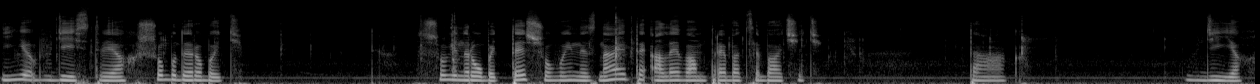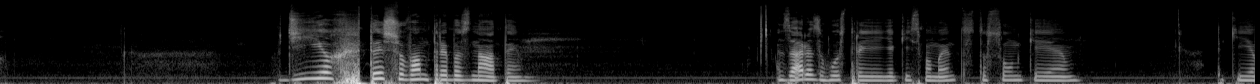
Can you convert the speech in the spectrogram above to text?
І в дійствіях, що буде робити? Що він робить? Те, що ви не знаєте, але вам треба це бачити. Так. В діях. В діях те, що вам треба знати. Зараз гострий якийсь момент стосунки такі,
